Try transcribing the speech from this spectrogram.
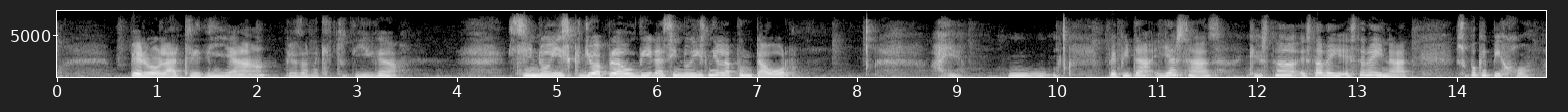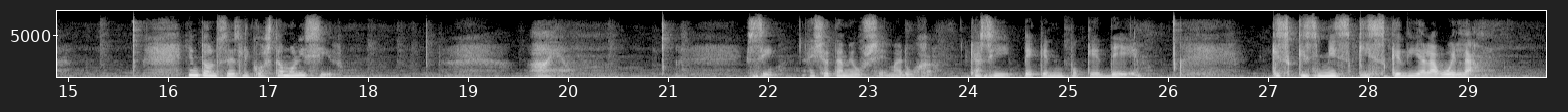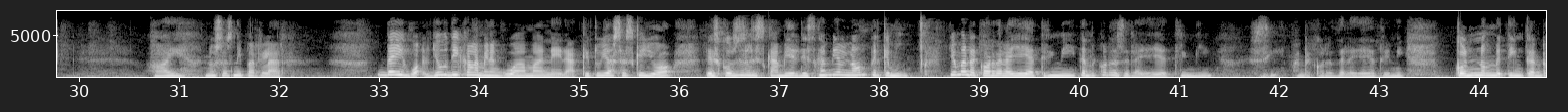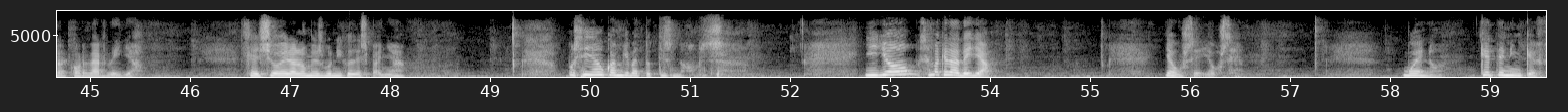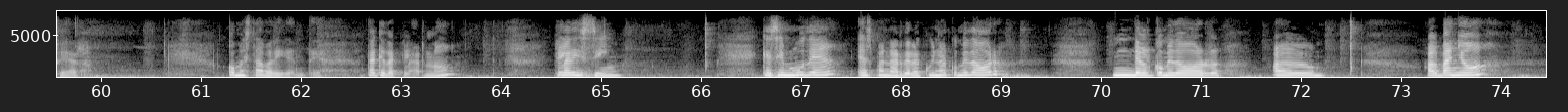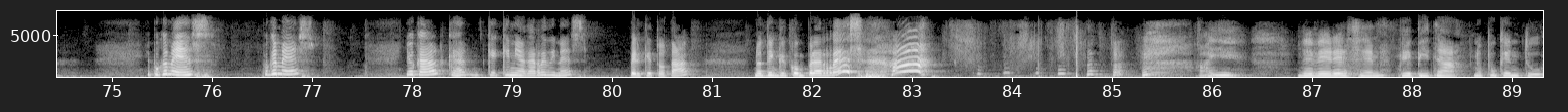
però l'altre dia, perdona que t'ho diga, si no és que jo aplaudira, si no és ni la puntaor. Ai, mm, Pepita, ja saps que esta, esta, este veïnat és un pijo. I entonces li costa molt eixir. Ai, sí, això també ho sé, Maruja. Quasi pequen un poquet de quisquismisquis, que dia l'abuela. Ai, no saps ni parlar. Da igual, jo ho dic a la meva manera, que tu ja saps que jo les coses les canvio, les canvio el nom perquè jo me'n recordo de la iaia Trini. Te'n recordes de la iaia Trini? Sí, me'n recordo de la iaia Trini. Com no me tinc en recordar d'ella. Si això era lo més bonico d'Espanya. Pues ella ho canviava tots els noms. I jo se m'ha quedat d'ella. Ja ho sé, ja ho sé. Bueno, què tenim que fer? Com estava dient-te? T'ha quedat clar, no? Claríssim. Que si em mude és per anar de la cuina al comedor, del comedor al, al banyo i poc més, poc més. Jo cal que, que, que n'hi agarre diners, perquè total, no tinc que comprar res. Ah! Ai, de veres, Pepita, no puc en tu.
